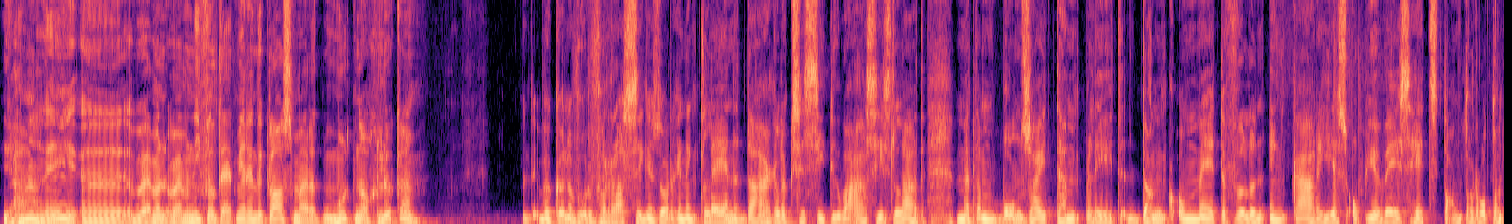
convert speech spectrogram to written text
Ja, nee. Uh, we, hebben, we hebben niet veel tijd meer in de klas, maar het moet nog lukken. We kunnen voor verrassingen zorgen in kleine dagelijkse situaties. Laat met een bonsai-template dank om mij te vullen in karies op je wijsheidstand te rotten.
